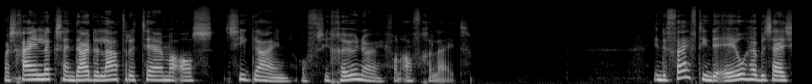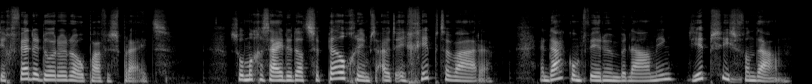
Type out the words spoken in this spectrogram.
Waarschijnlijk zijn daar de latere termen als Zigein of Zigeuner van afgeleid. In de 15e eeuw hebben zij zich verder door Europa verspreid. Sommigen zeiden dat ze pelgrims uit Egypte waren. En daar komt weer hun benaming gypsies vandaan.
